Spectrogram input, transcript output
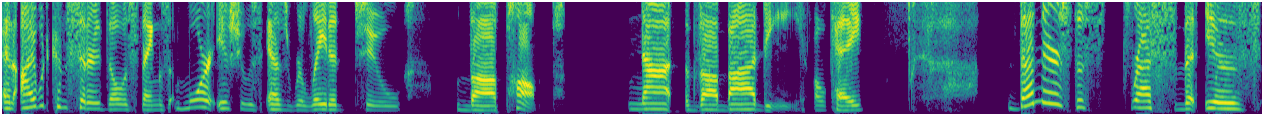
And I would consider those things more issues as related to the pump, not the body, okay? Then there's the stress that is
